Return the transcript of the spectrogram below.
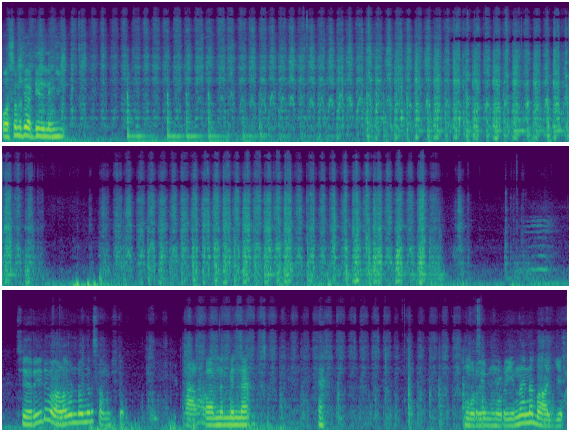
പൊസിഷൻ വെച്ച് കട്ട് ചെയ്തില്ലെങ്കിൽ ചെറിയൊരു വളവുണ്ടോന്നൊരു സംശയം. വളവൊന്നും പിന്നെ മുറി മുറിയുന്ന തന്നെ ഭാഗ്യം.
